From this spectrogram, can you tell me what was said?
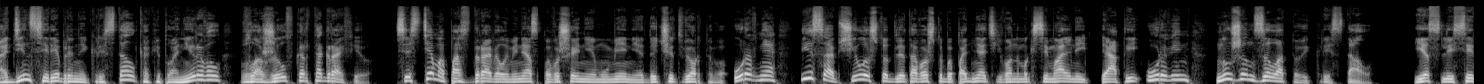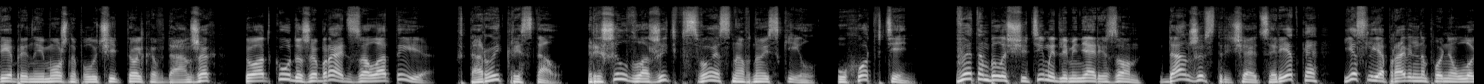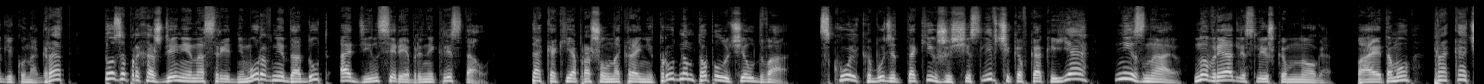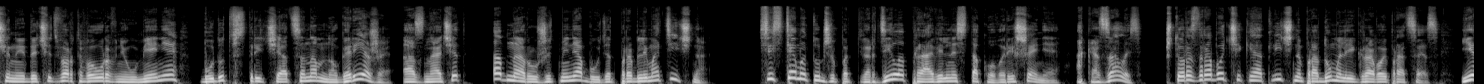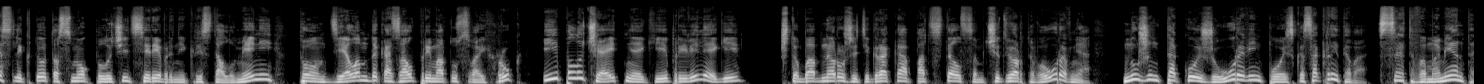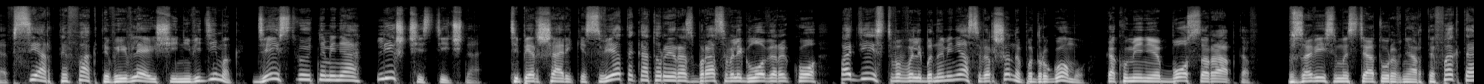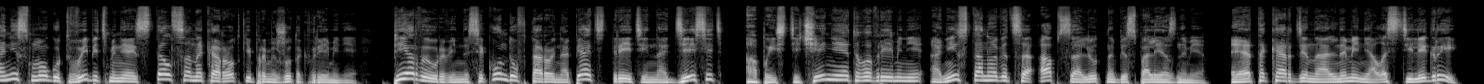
Один серебряный кристалл, как и планировал, вложил в картографию. Система поздравила меня с повышением умения до четвертого уровня и сообщила, что для того, чтобы поднять его на максимальный пятый уровень, нужен золотой кристалл. Если серебряные можно получить только в данжах, то откуда же брать золотые? Второй кристалл решил вложить в свой основной скилл — уход в тень. В этом был ощутимый для меня резон. Данжи встречаются редко. Если я правильно понял логику наград, то за прохождение на среднем уровне дадут один серебряный кристалл. Так как я прошел на крайне трудном, то получил два. Сколько будет таких же счастливчиков, как и я, не знаю, но вряд ли слишком много. Поэтому прокачанные до четвертого уровня умения будут встречаться намного реже, а значит, обнаружить меня будет проблематично. Система тут же подтвердила правильность такого решения. Оказалось, что разработчики отлично продумали игровой процесс. Если кто-то смог получить серебряный кристалл умений, то он делом доказал прямоту своих рук и получает некие привилегии. Чтобы обнаружить игрока под стелсом четвертого уровня, нужен такой же уровень поиска сокрытого. С этого момента все артефакты, выявляющие невидимок, действуют на меня лишь частично. Теперь шарики света, которые разбрасывали Гловер и Ко, подействовали бы на меня совершенно по-другому, как умение босса раптов. В зависимости от уровня артефакта они смогут выбить меня из стелса на короткий промежуток времени. Первый уровень на секунду, второй на 5, третий на 10, а по истечении этого времени они становятся абсолютно бесполезными. Это кардинально меняло стиль игры.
